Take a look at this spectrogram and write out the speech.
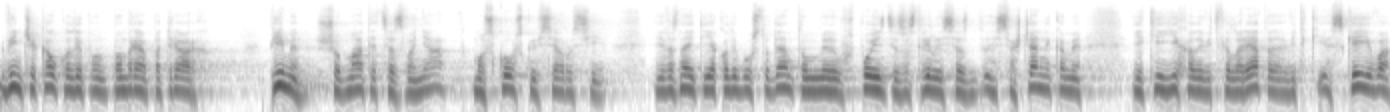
він чекав, коли помре патріарх Пімен, щоб мати це звання Московської вся Русі. І ви знаєте, я коли був студентом, ми в поїзді зустрілися з священниками, які їхали від Філарета, від з Києва,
